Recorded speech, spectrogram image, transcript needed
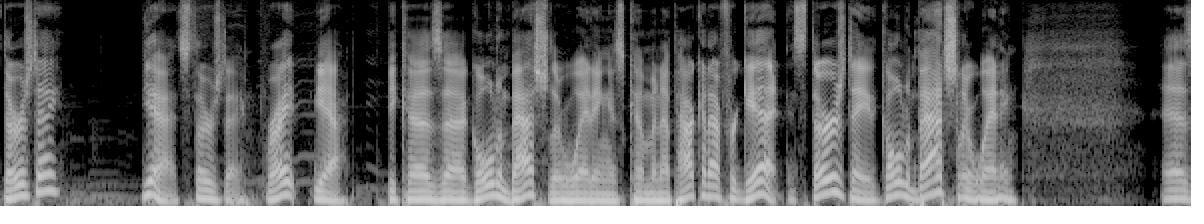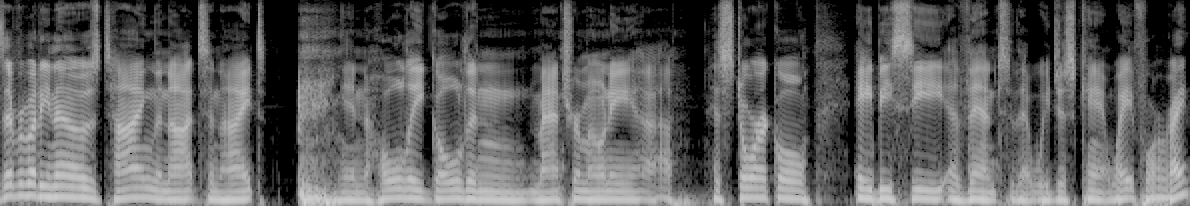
Thursday? Yeah, it's Thursday, right? Yeah, because uh, Golden Bachelor wedding is coming up. How could I forget? It's Thursday, the Golden Bachelor wedding. As everybody knows, tying the knot tonight in holy golden matrimony, uh, historical ABC event that we just can't wait for, right?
